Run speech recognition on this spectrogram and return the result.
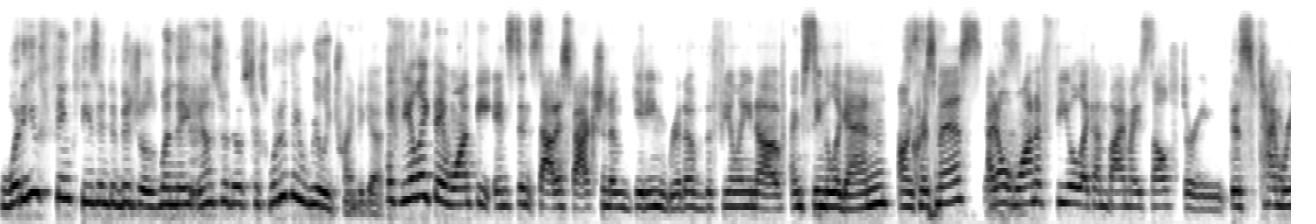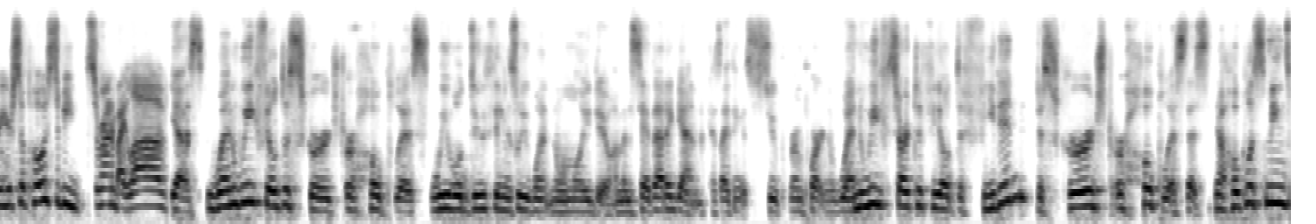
what do you think these individuals, when they answer those texts, what are they really trying to get? I feel like they want the instant satisfaction of getting rid of the feeling of I'm single again on Christmas. Yes. I don't want to feel like I'm by myself during this time where you're supposed to be surrounded by love. Yes. When we feel discouraged or hopeless, we will do things we wouldn't normally do. I'm going to say that again because I think it's super important. When we start to feel defeated, discouraged, or hopeless, that's now hopeless means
